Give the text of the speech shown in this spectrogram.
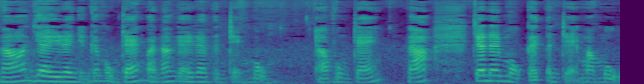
nó gây ra những cái vùng trán và nó gây ra tình trạng mụn ở vùng trán. Đó, cho nên một cái tình trạng mà mụn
